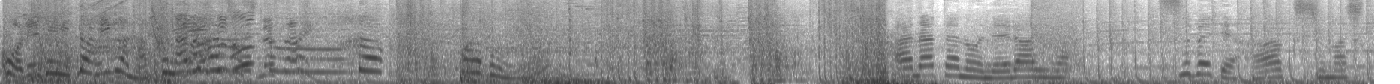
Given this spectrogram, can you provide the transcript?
これで痛みがなくなるはずしなさい多分あなたの狙いは全て把握しました。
